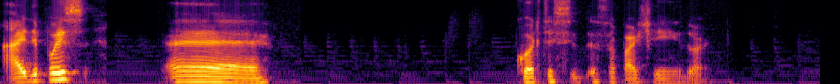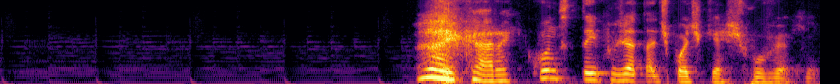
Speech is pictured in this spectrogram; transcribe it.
Aí depois. É. Corta esse, essa parte aí, Eduardo. Ai, cara, quanto tempo já tá de podcast? Vou ver aqui.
